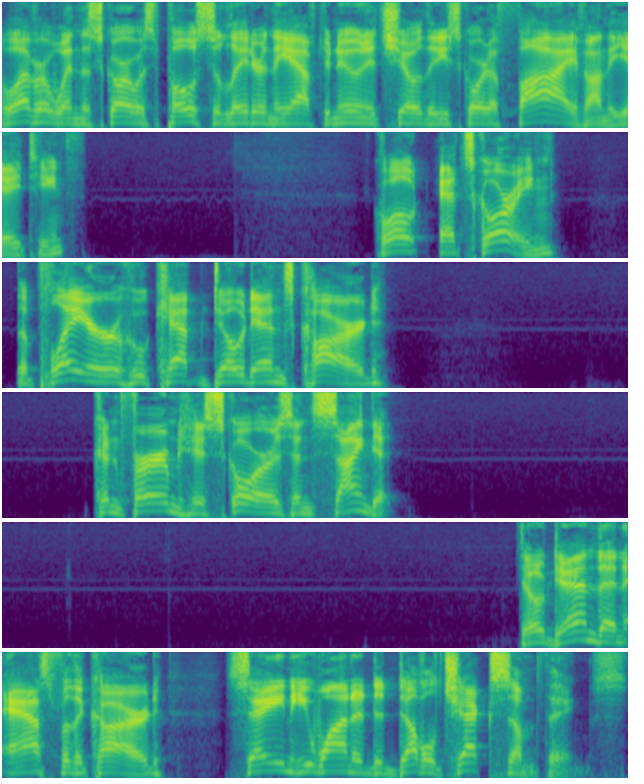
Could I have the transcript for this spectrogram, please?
However, when the score was posted later in the afternoon, it showed that he scored a five on the 18th. Quote, at scoring, the player who kept Doeden's card confirmed his scores and signed it. Doeden then asked for the card, saying he wanted to double check some things.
